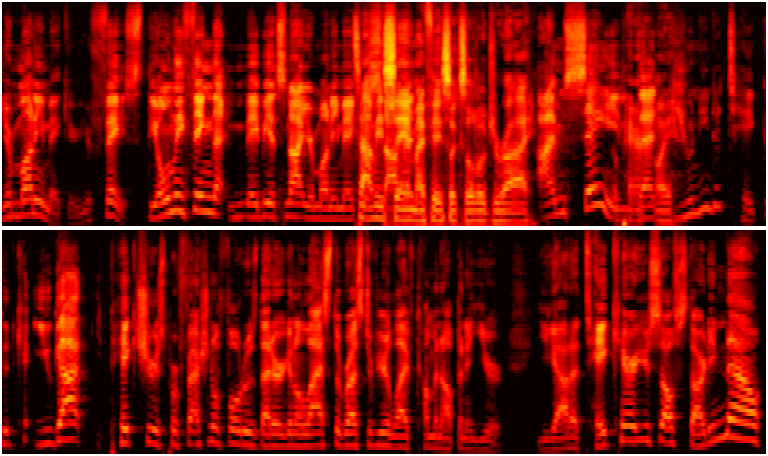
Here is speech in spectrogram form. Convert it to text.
your moneymaker, your face. The only thing that maybe it's not your moneymaker. Tommy's stop saying it. my face looks a little dry. I'm saying Apparently. that you need to take good care. You got pictures, professional photos that are going to last the rest of your life coming up in a year. You got to take care of yourself starting now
